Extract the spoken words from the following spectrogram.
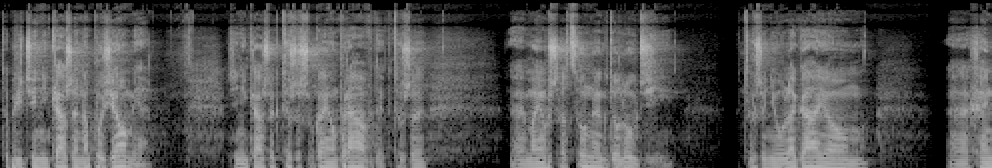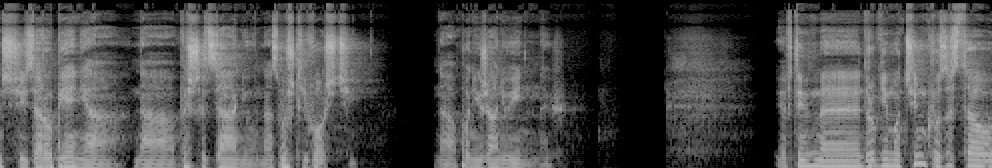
to byli dziennikarze na poziomie, dziennikarze, którzy szukają prawdy, którzy e, mają szacunek do ludzi, którzy nie ulegają e, chęci zarobienia na wyszydzaniu, na złośliwości, na poniżaniu innych. W tym e, drugim odcinku został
